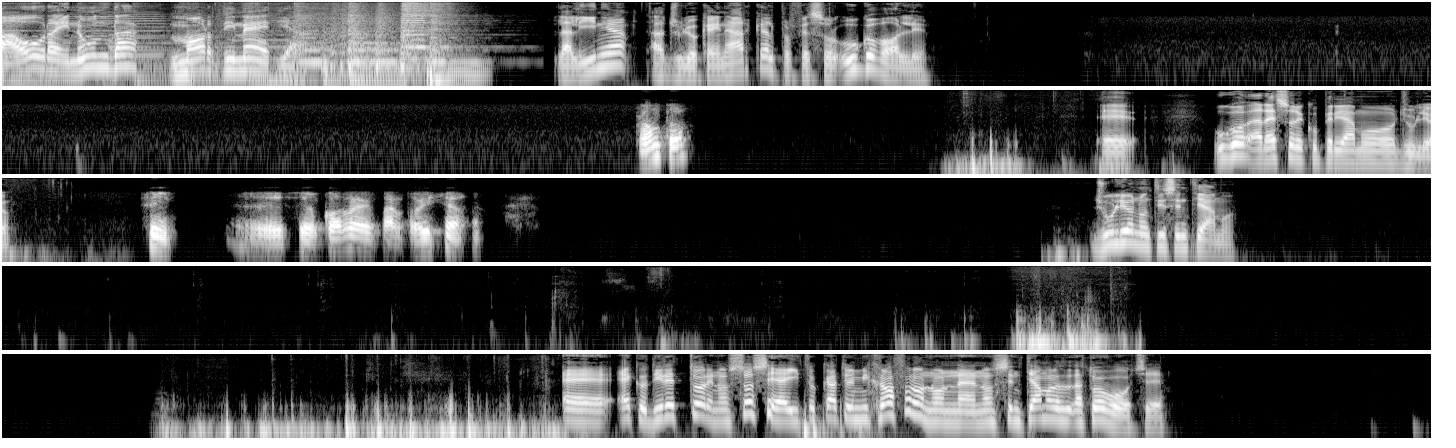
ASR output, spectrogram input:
Va ora in onda Mordi Media. La linea a Giulio Cainarca e il professor Ugo Volli. Pronto? E, Ugo, adesso recuperiamo Giulio. Sì, eh, se occorre parto io. Giulio, non ti sentiamo. Eh, ecco, direttore, non so se hai toccato il microfono, non, non sentiamo la tua voce.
